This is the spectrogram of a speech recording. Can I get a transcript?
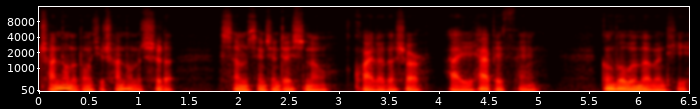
传统的东西，传统的吃的，something traditional，快乐的事儿，a happy thing。更多文本问题，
